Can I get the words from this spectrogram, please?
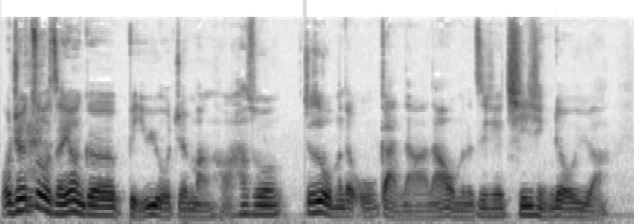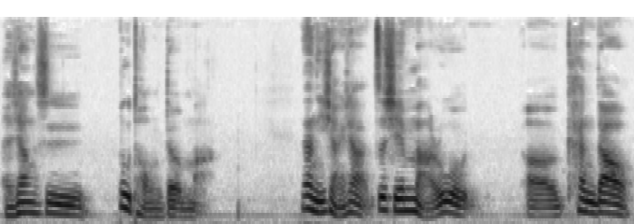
我觉得作者用一个比喻，我觉得蛮好。他说，就是我们的五感啊，然后我们的这些七情六欲啊，很像是不同的马。那你想一下，这些马如果呃看到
